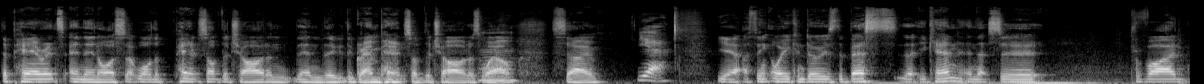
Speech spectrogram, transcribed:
the parents and then also, well, the parents of the child and then the, the grandparents of the child as well. Mm. So, yeah, yeah, I think all you can do is the best that you can, and that's to provide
